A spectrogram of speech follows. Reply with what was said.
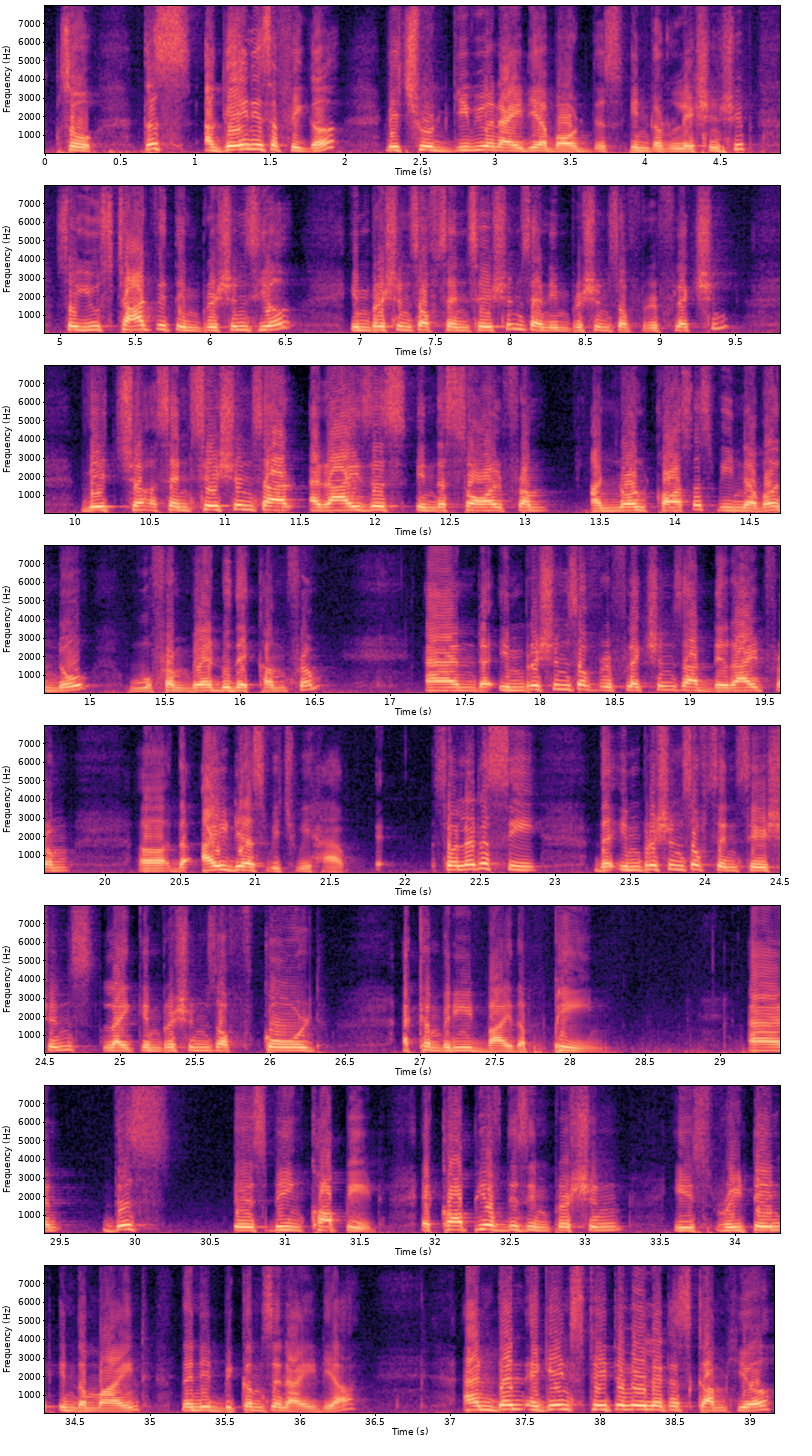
So this again is a figure which should give you an idea about this interrelationship. So you start with impressions here impressions of sensations and impressions of reflection which uh, sensations are arises in the soul from unknown causes we never know from where do they come from. And impressions of reflections are derived from uh, the ideas which we have. So let us see the impressions of sensations like impressions of cold accompanied by the pain. And this is being copied. A copy of this impression is retained in the mind then it becomes an idea. And then again straight away let us come here.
